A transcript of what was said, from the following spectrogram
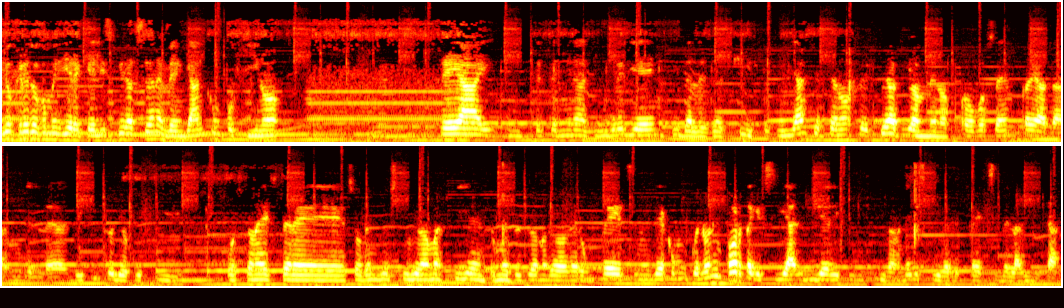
io credo come dire che l'ispirazione venga anche un pochino se hai determinati ingredienti dall'esercizio, quindi anche se non sei ispirato io almeno provo sempre a darmi del, dei piccoli obiettivi, possono essere sto vengo in studio la mattina, entro mezzogiorno devo avere un pezzo, un'idea, comunque non importa che sia l'idea definitiva, non devi scrivere il pezzo della vita,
